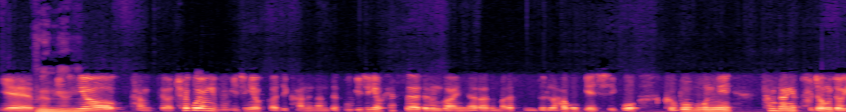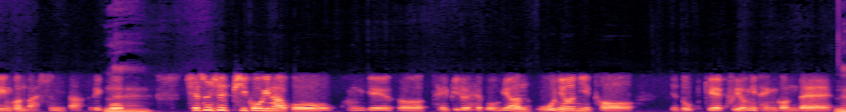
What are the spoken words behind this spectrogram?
예, 무기징역 당 그러니까 최고형이 무기징역까지 가능한데 무기징역 했어야 되는 거 아니냐라는 말씀들을 하고 계시고 그 부분이 상당히 부정적인 건 맞습니다. 그리고 네. 최순실 피고인하고 관계에서 대비를 해보면 5년이 더 높게 구형이 된 건데 네.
